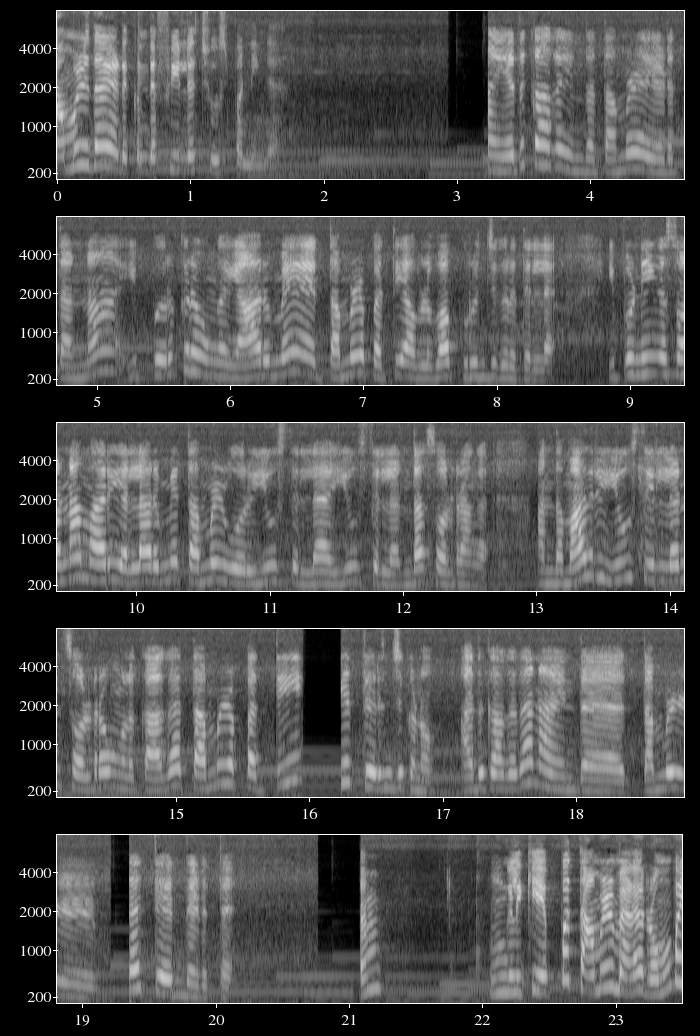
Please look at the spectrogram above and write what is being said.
தமிழ் தான் எடுக்க இந்த ஃபீல்டை சூஸ் பண்ணீங்க? நான் எதுக்காக இந்த தமிழை எடுத்தேன்னா இப்போ இருக்கிறவங்க யாருமே தமிழை பற்றி அவ்வளோவா புரிஞ்சுக்கிறது இல்லை இப்போ நீங்கள் சொன்ன மாதிரி எல்லாருமே தமிழ் ஒரு யூஸ் இல்லை யூஸ் இல்லைன்னு தான் சொல்கிறாங்க அந்த மாதிரி யூஸ் இல்லைன்னு சொல்கிறவங்களுக்காக தமிழை பற்றி தெரிஞ்சுக்கணும். அதுக்காக தான் நான் இந்த தமிழ் தேர்ந்தெடுத்தேன். மேம் உங்களுக்கு எப்போ தமிழ் மேலே ரொம்ப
